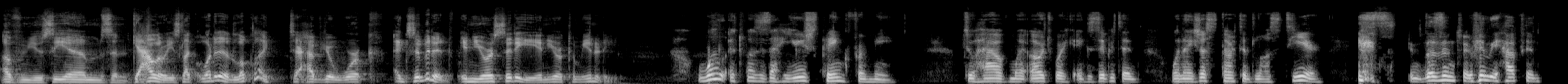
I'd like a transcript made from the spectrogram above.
of museums and galleries? Like, what did it look like to have your work exhibited in your city, in your community? Well, it was a huge thing for me to have my artwork exhibited when I just started last year. It's, it doesn't really happen.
